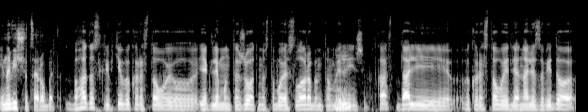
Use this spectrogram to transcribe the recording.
і навіщо це робити. Багато скриптів використовую як для монтажу. От ми з тобою сло робимо, там вийде Мгм. інший подкаст. Далі використовую для аналізу відео.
